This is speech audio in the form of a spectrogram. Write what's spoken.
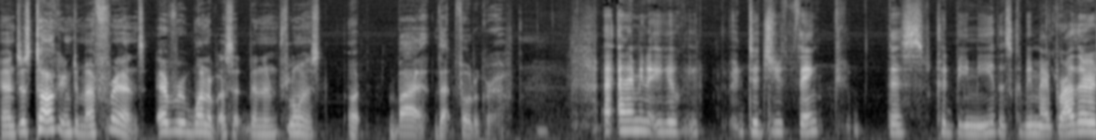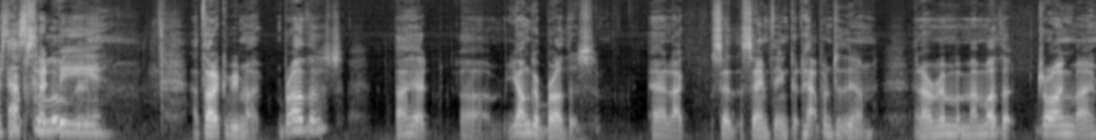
and just talking to my friends, every one of us had been influenced uh, by that photograph. And, I mean, you, did you think this could be me? This could be my brothers. This Absolutely. could be. I thought it could be my brothers. I had um, younger brothers, and I said the same thing could happen to them. And I remember my mother drawing my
